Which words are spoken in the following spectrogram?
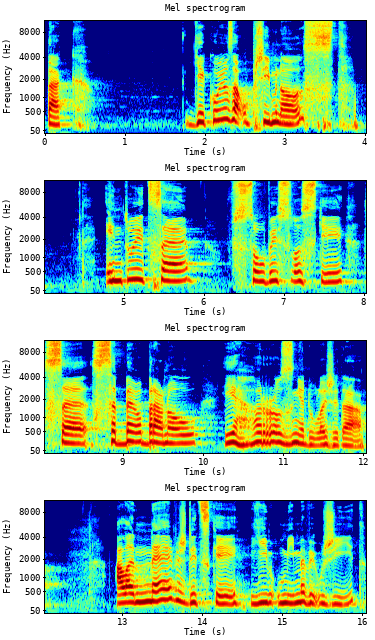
Tak děkuji za upřímnost. Intuice v souvislosti se sebeobranou je hrozně důležitá. Ale ne vždycky ji umíme využít.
